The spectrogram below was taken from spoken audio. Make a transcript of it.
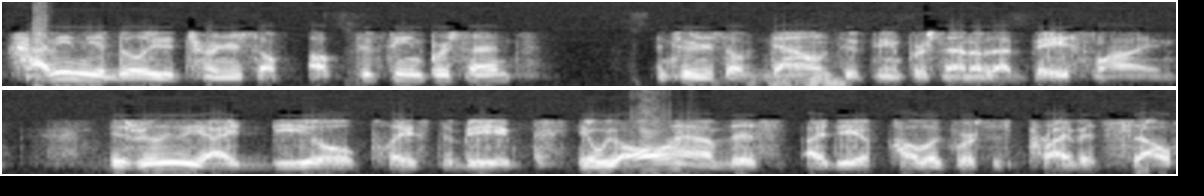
having the ability to turn yourself up 15% and turn yourself down 15% of that baseline is really the ideal place to be. You know, we all have this idea of public versus private self.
